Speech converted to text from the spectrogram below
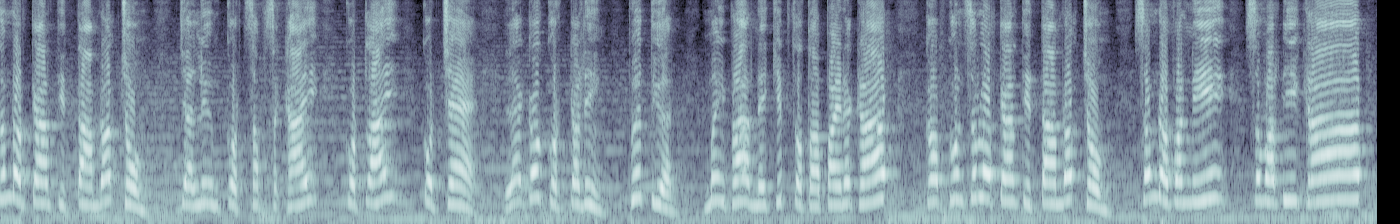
สำหรับการติดตามรับชม อย่าลืมกด Subscribe กดไลค์กดแชร์ และก็กดกระดิ่ง เพื่อเตือนไม่พลาดในคลิปต่อๆไปนะครับ ขอบคุณสำหรับการติดตามรับชมสำหรับวันนี้ สวัสดีครับ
